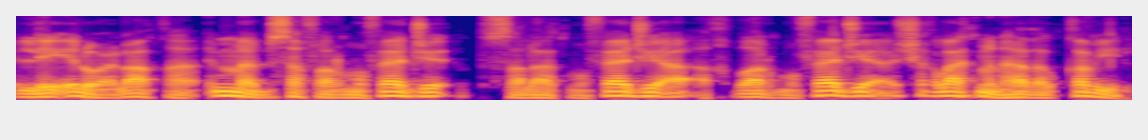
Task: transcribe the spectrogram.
اللي له علاقة إما بسفر مفاجئ اتصالات مفاجئة أخبار مفاجئة شغلات من هذا القبيل.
